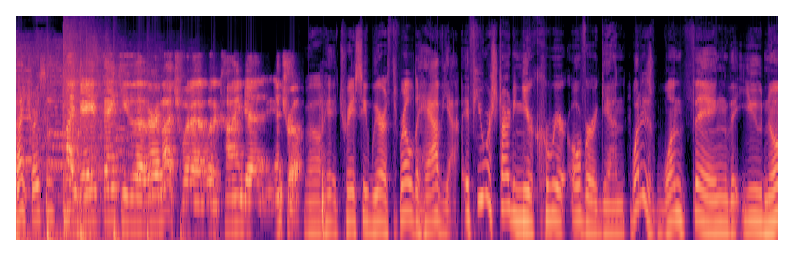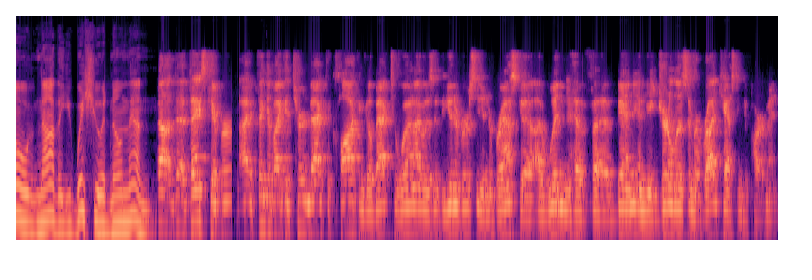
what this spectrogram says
Hi, Tracy. Hi, Dave. Thank you uh, very much. What a what a kind uh, intro. Well, hey, Tracy, we are thrilled to have you. If you were starting your career over again, what is one thing that you know now that you wish you had known then? Uh, th- thanks, Kipper. I think if I could turn back the clock and go back to when I was at the University of Nebraska, I wouldn't have uh, been in the journalism or broadcasting department,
